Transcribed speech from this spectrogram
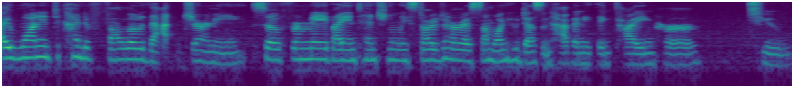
I wanted to kind of follow that journey. So for Maeve, I intentionally started her as someone who doesn't have anything tying her to.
